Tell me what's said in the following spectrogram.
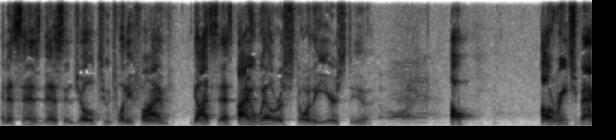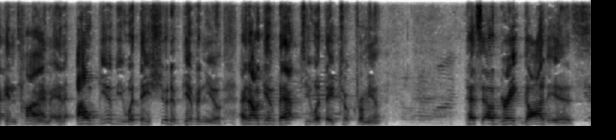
and it says this in Joel 2:25. God says, "I will restore the years to you. I'll I'll reach back in time and I'll give you what they should have given you, and I'll give back to you what they took from you." That's how great God is,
